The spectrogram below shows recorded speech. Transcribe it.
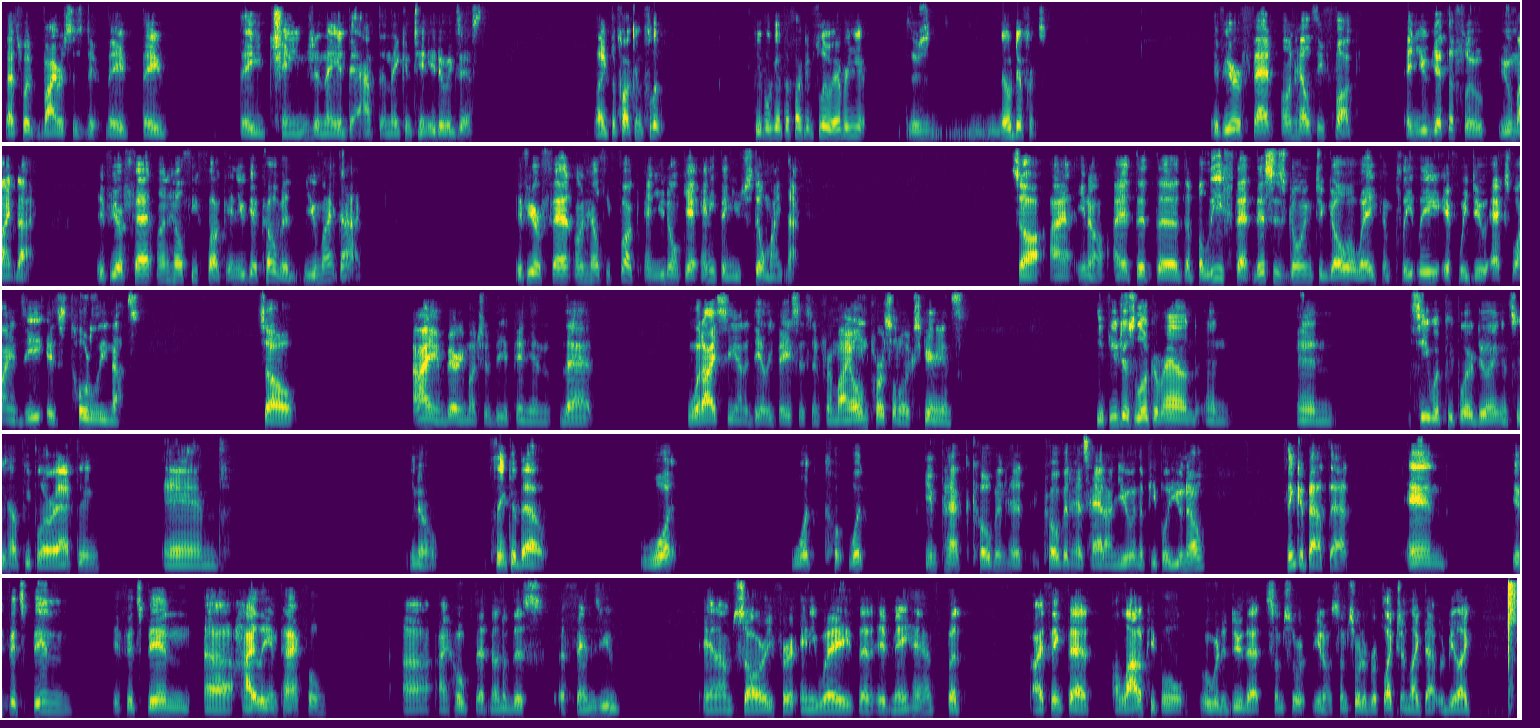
That's what viruses do. They they they change and they adapt and they continue to exist. Like the fucking flu. People get the fucking flu every year. There's no difference. If you're a fat, unhealthy fuck and you get the flu, you might die. If you're a fat, unhealthy fuck and you get COVID, you might die. If you're a fat, unhealthy fuck and you don't get anything, you still might die. So I, you know, I, the, the the belief that this is going to go away completely if we do X, Y, and Z is totally nuts. So I am very much of the opinion that what I see on a daily basis, and from my own personal experience, if you just look around and and see what people are doing and see how people are acting. And you know think about what what what impact covid had covid has had on you and the people you know. Think about that. And if it's been if it's been uh, highly impactful uh, i hope that none of this offends you and I'm sorry for any way that it may have. But I think that a lot of people who were to do that, some sort, you know, some sort of reflection like that would be like,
